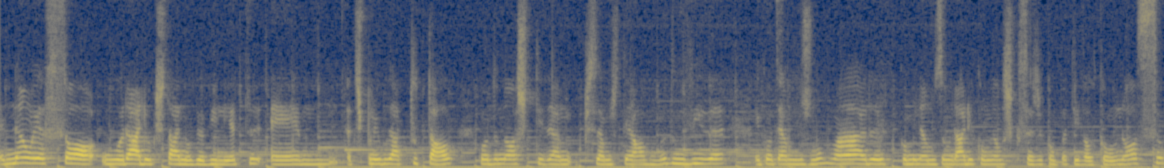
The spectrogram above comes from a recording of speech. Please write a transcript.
Não é só o horário que está no gabinete, é hum, a disponibilidade total quando nós precisamos ter alguma dúvida, encontramos-nos no bar, combinamos um horário com eles que seja compatível com o nosso.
